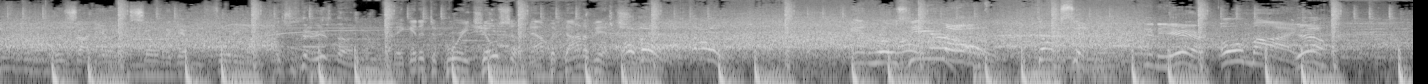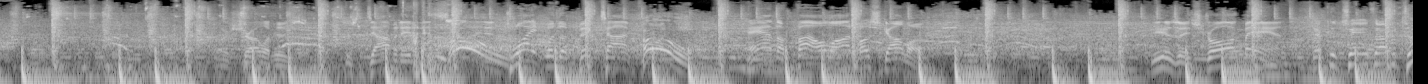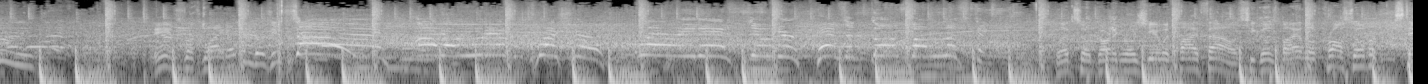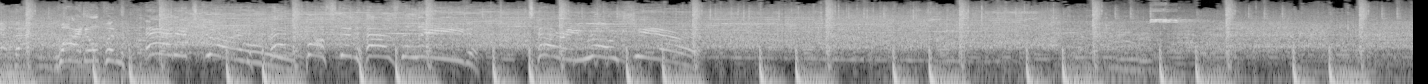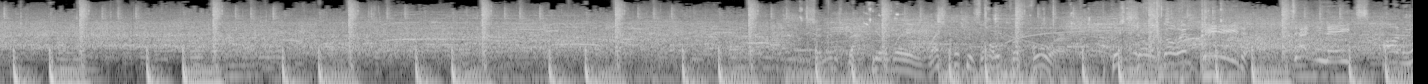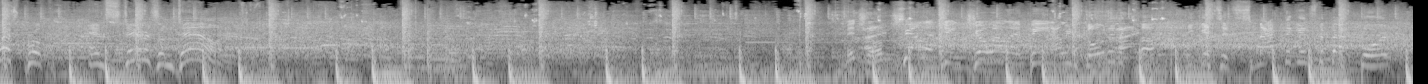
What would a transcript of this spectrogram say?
Ersan Ilyasova to give him 41. There is none. They get it to Cory Joseph. Now Bogdanovich. Oh no! And Rozier oh, dunks the foul on Muscala. He is a strong man. Second chance opportunity. Nance left wide open. Goes inside. On a rim crusher. Larry Nance Jr. has him going ballistic. Bledsoe guarding Rozier with five fouls. He goes by a little crossover, step back, wide open, and it's good! And Boston has Westbrook is 0 for 4. Good show and go. Embiid detonates on Westbrook and stares him down. Mitchell challenging Joel Embiid. Now he's going to the cup. He gets it smacked against the backboard.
